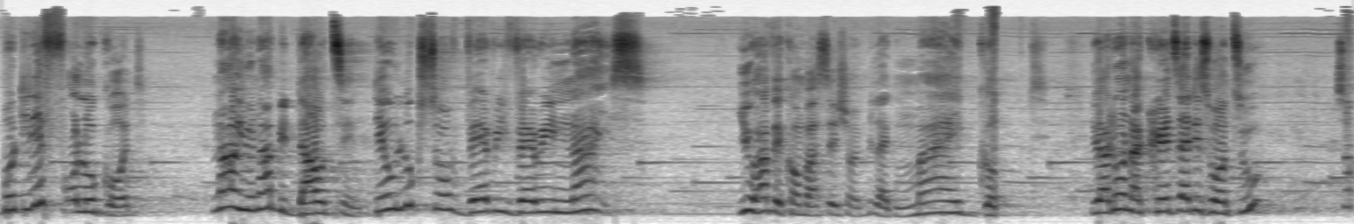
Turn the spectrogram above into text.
but did they follow God? Now you'll not be doubting. They will look so very, very nice. You have a conversation, be like, my God, you are the one that created this one too. So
